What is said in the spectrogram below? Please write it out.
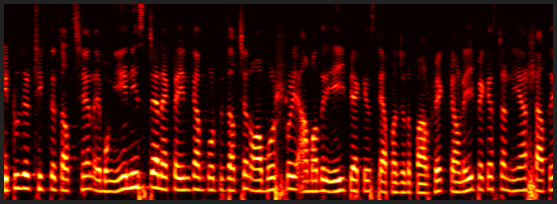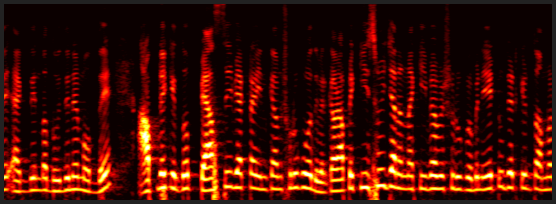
এ টু জেড শিখতে চাচ্ছেন এবং ইনস্ট্যান্ট একটা ইনকাম করতে চাচ্ছেন, অবশ্যই আমাদের এই প্যাকেজটি আপনার জন্য পারফেক্ট কারণ এই প্যাকেজটা নেওয়ার সাথে একদিন বা দুই দিনের মধ্যে আপনি কিন্তু প্যাসিভ একটা ইনকাম শুরু করে দেবেন। কারণ আপনি কিছুই জানেন না কীভাবে শুরু করবেন। এ টু জেড কিন্তু আমরা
